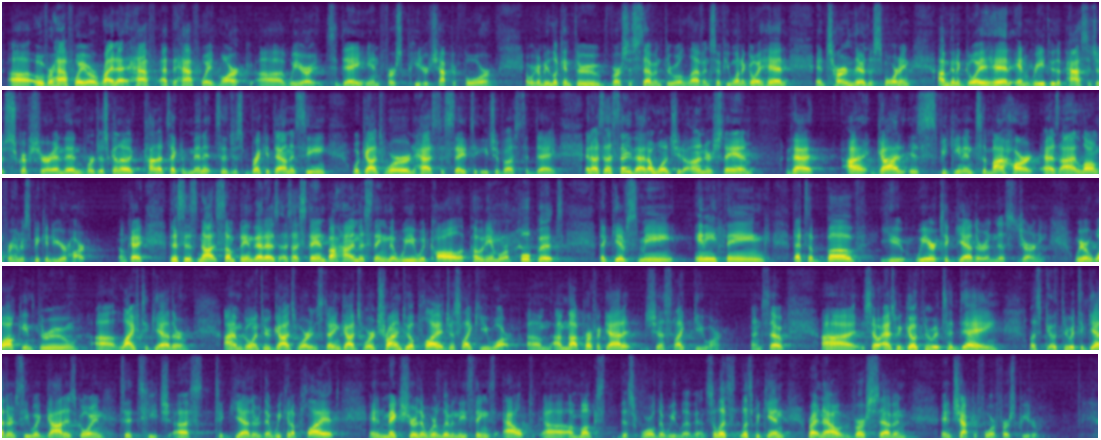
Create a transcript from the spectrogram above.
uh, over halfway, or right at half at the halfway mark. Uh, we are today in First Peter chapter four, and we're going to be looking through verses seven through eleven. So if you want to go ahead and turn there this morning, I'm going to go ahead and read through the passage of Scripture, and then we're just going to kind of take a minute to just break it down and see what God's Word has to say to each of us today. And as I say that, I want you to understand that I, God is speaking into my heart as I long for Him to speak into your heart. Okay? This is not something that, as, as I stand behind this thing that we would call a podium or a pulpit, that gives me anything that's above you. We are together in this journey. We are walking through uh, life together. I'm going through God's Word and studying God's Word, trying to apply it just like you are. Um, I'm not perfect at it, just like you aren't. And so, uh, so as we go through it today, let's go through it together and see what God is going to teach us together, that we can apply it and make sure that we're living these things out uh, amongst this world that we live in. So let's, let's begin right now, verse 7 in chapter 4 of 1 Peter.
